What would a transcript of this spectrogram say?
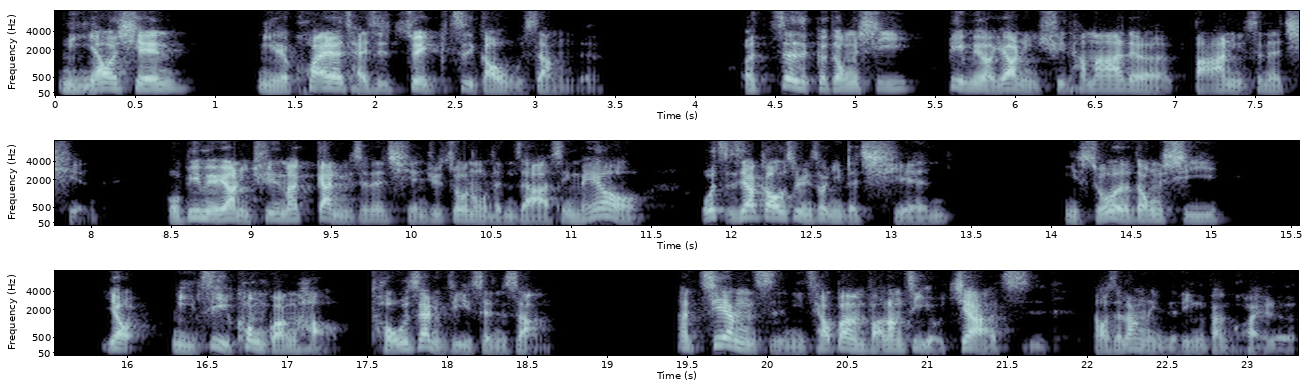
你要先，你的快乐才是最至高无上的，而这个东西并没有要你去他妈的拔女生的钱，我并没有要你去他妈干女生的钱去做那种人渣的事情，没有，我只是要告诉你说，你的钱，你所有的东西要你自己控管好，投在你自己身上，那这样子你才有办法让自己有价值，然后再让你的另一半快乐。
